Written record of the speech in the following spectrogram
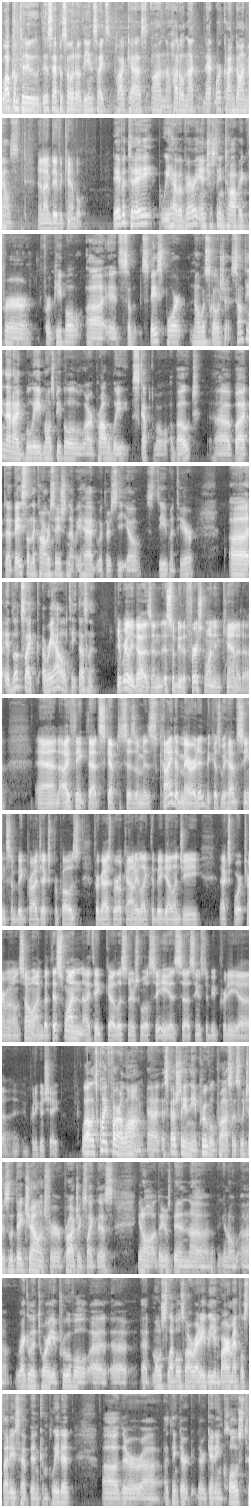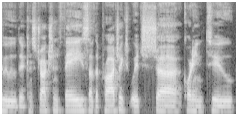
Welcome to this episode of the Insights Podcast on the Huddle Net- Network. I'm Don Mills. And I'm David Campbell. David, today we have a very interesting topic for for people. Uh, it's Spaceport, Nova Scotia, something that I believe most people are probably skeptical about. Uh, but uh, based on the conversation that we had with their CEO, Steve Matier, uh, it looks like a reality, doesn't it? It really does. And this would be the first one in Canada. And I think that skepticism is kind of merited because we have seen some big projects proposed for Guysborough County, like the big LNG export terminal and so on. But this one, I think uh, listeners will see, is uh, seems to be pretty uh, in pretty good shape. Well, it's quite far along, uh, especially in the approval process, which is the big challenge for projects like this. You know, there's been uh, you know uh, regulatory approval at most levels already. The environmental studies have been completed. Uh, they're, uh, I think they're they're getting close to the construction phase of the project, which, uh, according to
